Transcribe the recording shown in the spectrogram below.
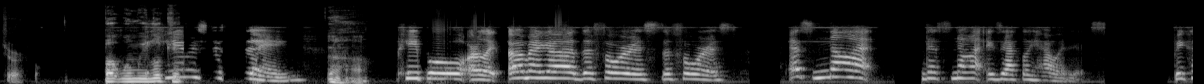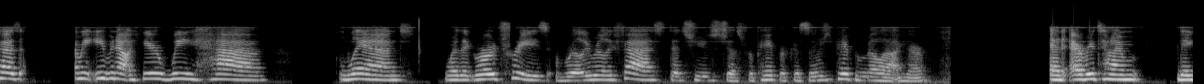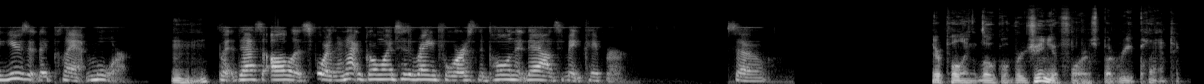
Sure. But when we look at Here's the thing. uh-huh, people are like, "Oh my god, the forest, the forest." That's not that's not exactly how it is. Because I mean, even out here we have land where they grow trees really really fast that's used just for paper because there's a paper mill out here. And every time they use it, they plant more. mhm. But that's all it's for. They're not going to the rainforest and pulling it down to make paper. So, they're pulling local Virginia forest but replanting.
